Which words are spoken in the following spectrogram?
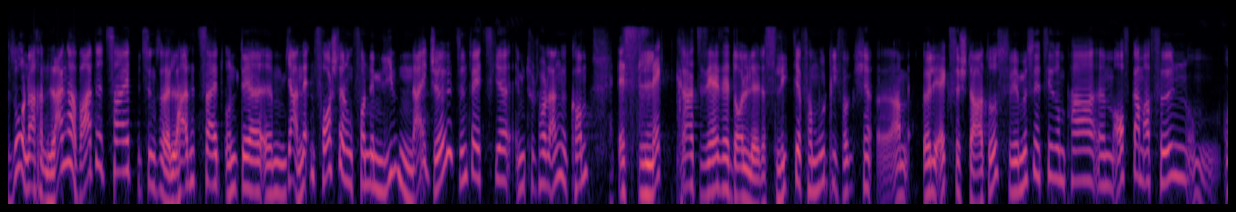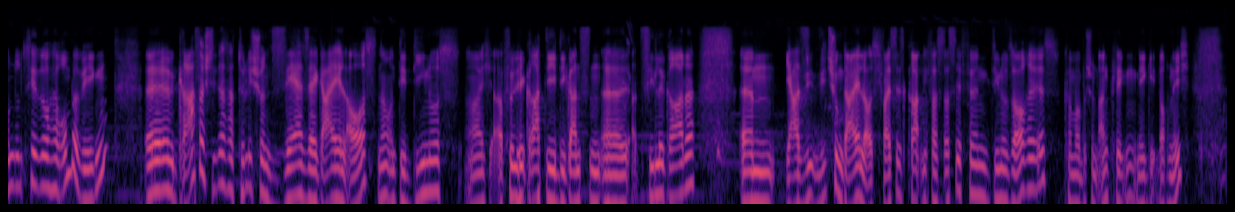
So, nach langer Wartezeit bzw. Ladezeit und der ähm, ja, netten Vorstellung von dem lieben Nigel sind wir jetzt hier im Tutorial angekommen. Es leckt gerade sehr, sehr dolle. Das liegt ja vermutlich wirklich äh, am Early Access Status. Wir müssen jetzt hier so ein paar ähm, Aufgaben erfüllen um, und uns hier so herumbewegen. Äh, grafisch sieht das natürlich schon sehr, sehr geil aus. Ne? Und die Dinos, äh, ich erfülle hier gerade die, die ganzen äh, Ziele gerade. Ähm, ja, sie, sieht schon geil aus. Ich weiß jetzt gerade nicht, was das hier für ein Dinosaurier ist. Können wir bestimmt anklicken. Ne, geht noch nicht.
